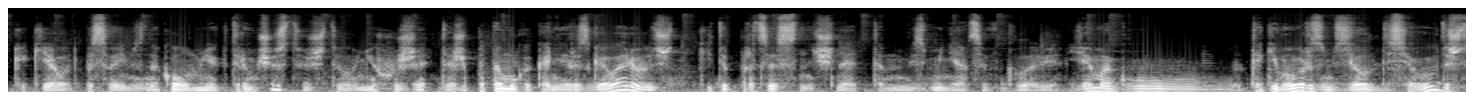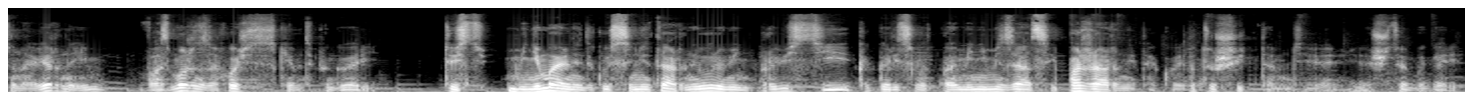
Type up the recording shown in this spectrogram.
как я вот по своим знакомым некоторым чувствую, что у них уже даже потому, как они разговаривают, что какие-то процессы начинают там изменяться в голове. Я могу таким образом сделать для себя выводы, что, наверное, им, возможно, захочется с кем-то поговорить. То есть минимальный такой санитарный уровень провести, как говорится, вот по минимизации, пожарный такой, потушить там, где что-то горит.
